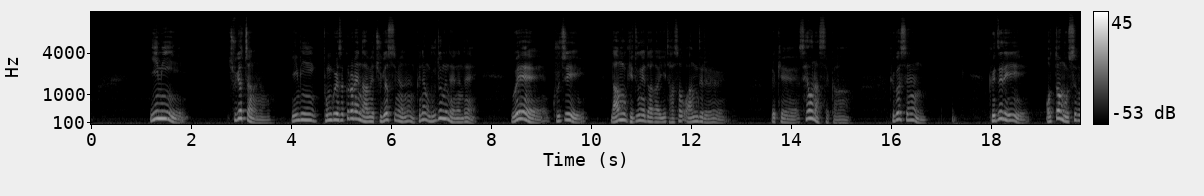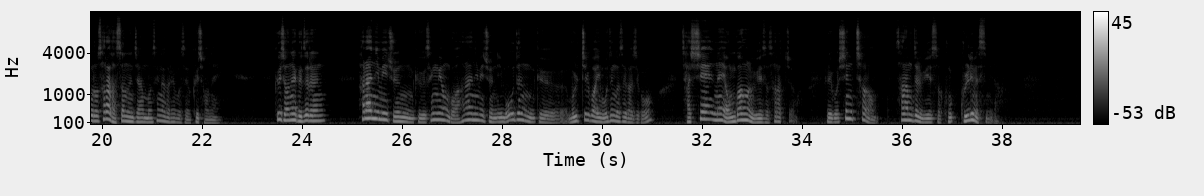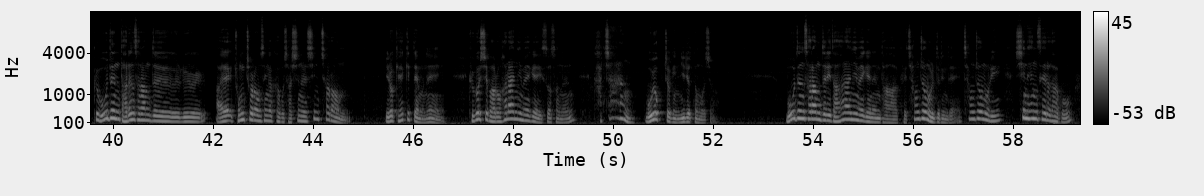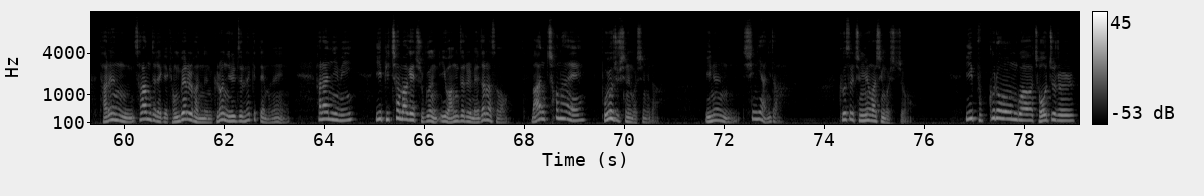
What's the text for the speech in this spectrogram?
이미 죽였잖아요. 이미 동굴에서 끌어낸 다음에 죽였으면 그냥 묻으면 되는데 왜 굳이 나무 기둥에다가 이 다섯 왕들을 이렇게 세워놨을까? 그것은 그들이 어떤 모습으로 살아갔었는지 한번 생각을 해보세요. 그 전에. 그 전에 그들은 하나님이 준 그 생명과 하나님이 준 이 모든 그 물질과 이 모든 것을 가지고 자신의 영광을 위해서 살았죠. 그리고 신처럼 사람들 위해서 구, 군림했습니다. 그 모든 다른 사람들을 아예 종처럼 생각하고 자신을 신처럼 이렇게 했기 때문에 그것이 바로 하나님에게 있어서는 가장 모욕적인 일이었던 거죠. 모든 사람들이 다 하나님에게는 다 그 창조물들인데 창조물이 신행세를 하고 다른 사람들에게 경배를 받는 그런 일들을 했기 때문에 하나님이 이 비참하게 죽은 이 왕들을 매달아서 만 천하에 보여주시는 것입니다. 이는 신이 아니다. 그것을 증명하신 것이죠. 이 부끄러움과 저주를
